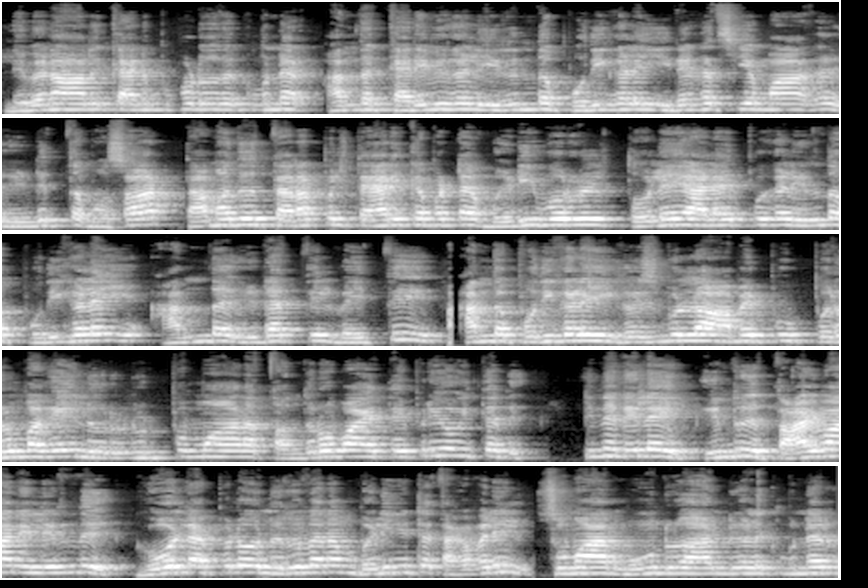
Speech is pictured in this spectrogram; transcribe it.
லெபனானுக்கு அனுப்பப்படுவதற்கு முன்னர் அந்த கருவிகள் இருந்த பொதிகளை இரகசியமாக எடுத்த மொசாட் தமது தரப்பில் தயாரிக்கப்பட்ட வெடிபொருள் தொலை அழைப்புகள் இருந்த பொதிகளை அந்த இடத்தில் வைத்து அந்த பொதிகளை ஹிஸ்புல்லா அமைப்பு பெரும் வகையில் ஒரு நுட்பமான தந்திரோபாயத்தை பிரயோகித்தது. இந்த நிலை இன்று தாய்வானில் இருந்து கோல்ட் அப்பலோ நிறுவனம் வெளியிட்ட தகவலில் சுமார் மூன்று ஆண்டுகளுக்கு முன்னர்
